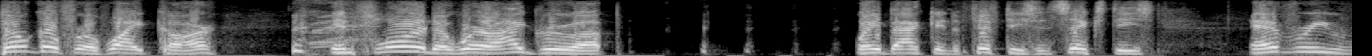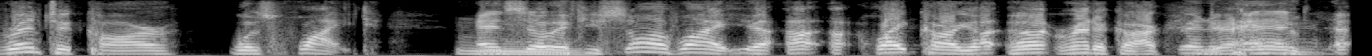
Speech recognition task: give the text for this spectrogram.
don't go for a white car. In Florida, where I grew up, way back in the 50s and 60s, every rent a car was white. And so if Mm. you saw a white yeah, uh, uh, white car, you, uh, rent a car. Rent a Yeah. car. And uh,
